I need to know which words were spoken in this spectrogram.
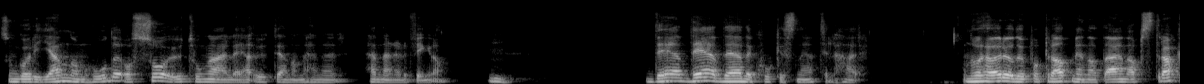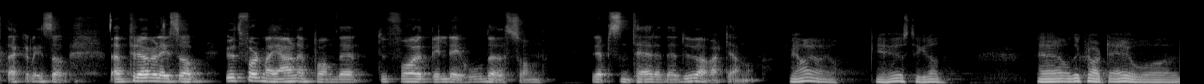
som går gjennom hodet, og så ut tunga eller ut gjennom hender, hendene eller fingrene. Mm. Det er det, det det kokes ned til her. Nå hører jo du på praten min at jeg er en abstrakt. Jeg, liksom, jeg prøver liksom Utfordre meg gjerne på om det, du får et bilde i hodet som representerer det du har vært gjennom. Ja, ja, ja. I høyeste grad. Eh, og det er klart, jeg er jo,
